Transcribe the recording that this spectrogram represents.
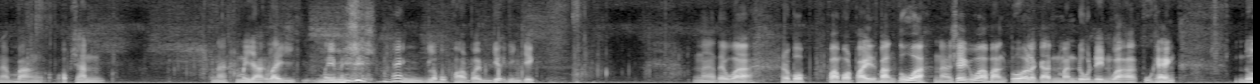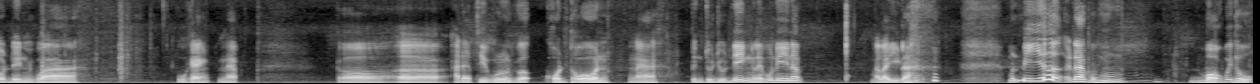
นะบางออปชันนะไม่อยากไล่ไม่ไม่แม่งระบบความปลอดภัยมันเยอะจริงๆนะแต่ว่าระบบความปลอดภัยบางตัวนะใช่ว่าบางตัวแล้วกันมันโดดเด่นกว่าคู่แข่งโดดเด่นกว่าคู่แข่งนะครับก็เอ่อ adaptive cruise control นะ ถึงจุดหยุดนิ่งอะไรพวกนี้นะอะไรอีกล่ะ มันมีเยอะนะผมบอกไม่ถูก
